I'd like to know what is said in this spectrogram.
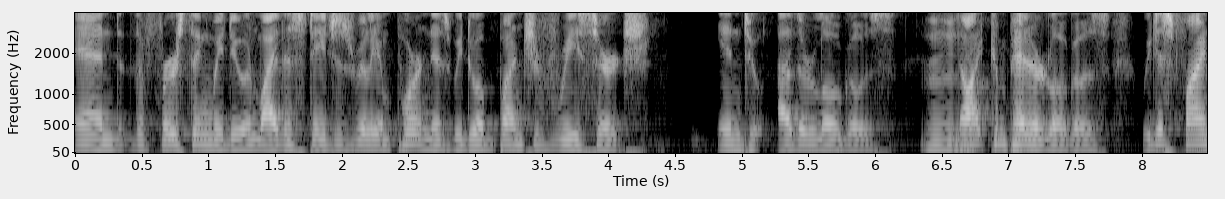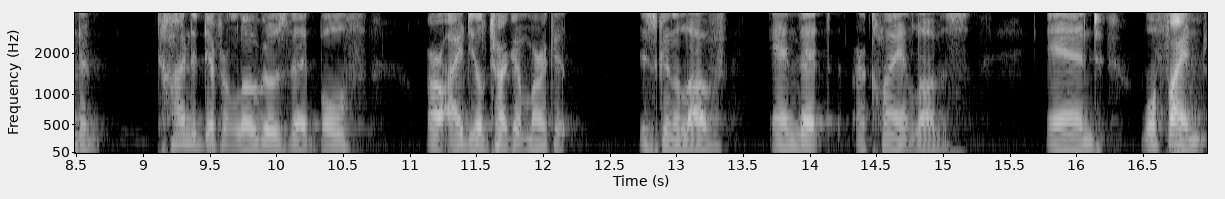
And the first thing we do, and why this stage is really important, is we do a bunch of research into other logos, mm. not competitor logos. We just find a ton of different logos that both our ideal target market is going to love and that our client loves. And we'll find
